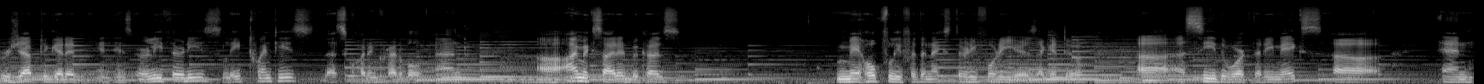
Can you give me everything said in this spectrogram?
Rexhep to get it in his early 30s, late 20s, that's quite incredible. And uh, I'm excited because may hopefully for the next 30, 40 years, I get to uh, uh see the work that he makes uh, and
